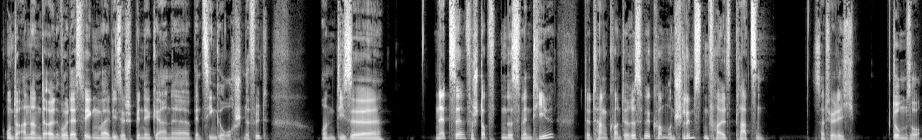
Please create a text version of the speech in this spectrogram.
Unter anderem wohl deswegen, weil diese Spinne gerne Benzingeruch schnüffelt. Und diese Netze verstopften das Ventil, der Tank konnte Risse bekommen und schlimmstenfalls platzen. Das ist natürlich dumm so.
